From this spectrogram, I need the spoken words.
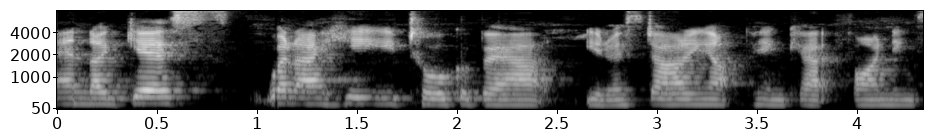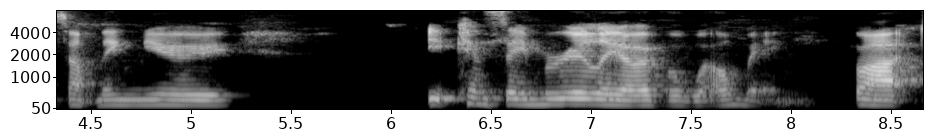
And I guess when I hear you talk about, you know, starting up PenCat, finding something new, it can seem really overwhelming. But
